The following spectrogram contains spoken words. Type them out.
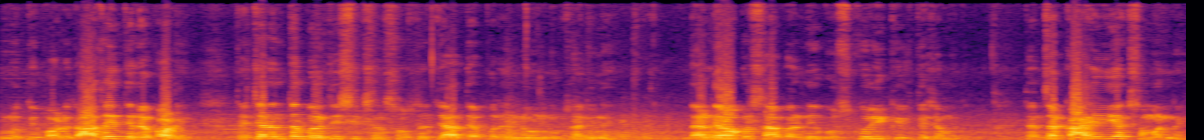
मृत्यू पावले आजही ते रेकॉर्ड आहे. त्याच्यानंतर बहिर्जी शिक्षण संस्थेची अद्यापर्यंत निवडणूक झाली नाही. दांडेवाकर साहेबांनी घुसखोरी केली त्याच्यामध्ये. त्यांचा काहीही एक संबंध नाही.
